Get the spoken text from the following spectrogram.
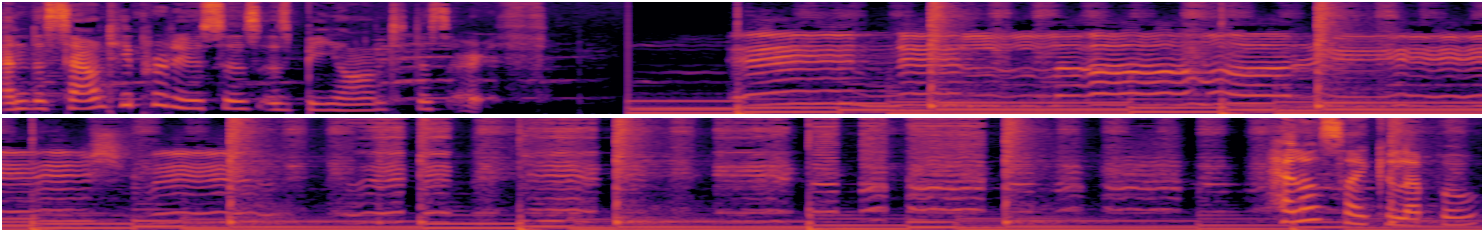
And the sound he produces is beyond this earth. Hello Psychaleppo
